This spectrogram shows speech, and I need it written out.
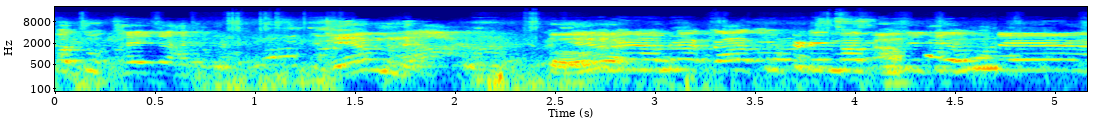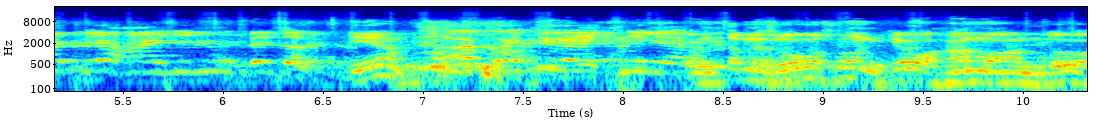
બધું થઈ જાય. એમ ને? તો હમણાં કા કુકડીમાં પૂરી દેવું ને એટલે હાઈ જેવું થઈ જાય. એમ? આ કોઈ દિવસ નહીં પણ તમે જોવો છો ને કેવો હામો આમ જોવો.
